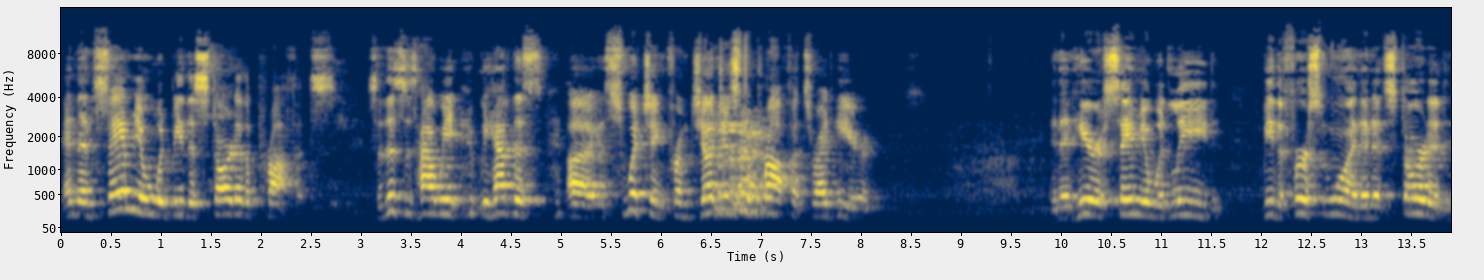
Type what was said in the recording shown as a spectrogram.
and then Samuel would be the start of the prophets. So this is how we, we have this uh, switching from judges to prophets right here. And then here Samuel would lead, be the first one, and it started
